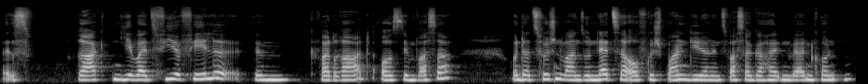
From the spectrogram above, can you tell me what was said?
es ragten jeweils vier Pfähle im Quadrat aus dem Wasser und dazwischen waren so Netze aufgespannt, die dann ins Wasser gehalten werden konnten.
